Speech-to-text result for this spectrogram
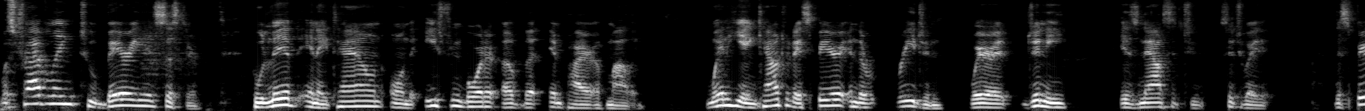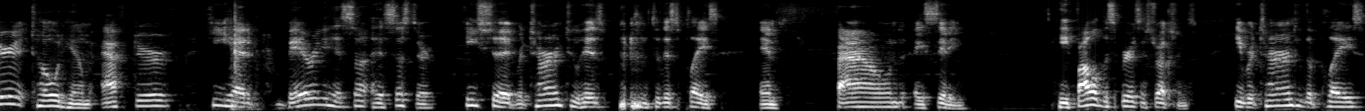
was traveling to bury his sister, who lived in a town on the eastern border of the Empire of Mali, when he encountered a spirit in the region where Jenny is now situ- situated. The spirit told him after he had buried his son, his sister, he should return to his to this place and found a city. He followed the spirit's instructions. He returned to the place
